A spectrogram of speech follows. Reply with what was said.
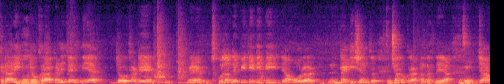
ਖਿਡਾਰੀ ਨੂੰ ਜੋ ਖੁਰਾਕ ਕਰਨੀ ਚਾਹੀਦੀ ਹੈ ਜੋ ਸਾਡੇ ਸਕੂਲਾਂ ਦੇ ਪੀਟੀਡੀਪੀ ਜਾਂ ਹੋਰ ਡਾਈਟੀਸ਼ੀਅਨਸ ਸਾਨੂੰ ਖੁਰਾਕਾਂ ਦੱਸਦੇ ਆ ਜੀ। ਜਾਂ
